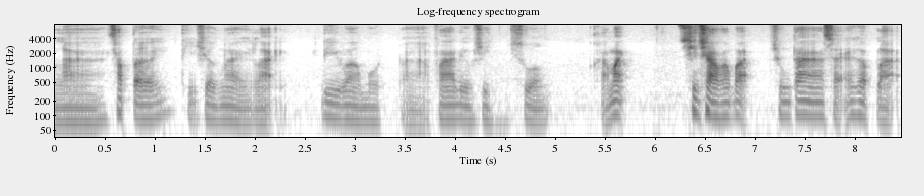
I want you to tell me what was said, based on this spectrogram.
là sắp tới thị trường này lại đi vào một à, pha điều chỉnh xuống khá mạnh Xin chào các bạn, chúng ta sẽ gặp lại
